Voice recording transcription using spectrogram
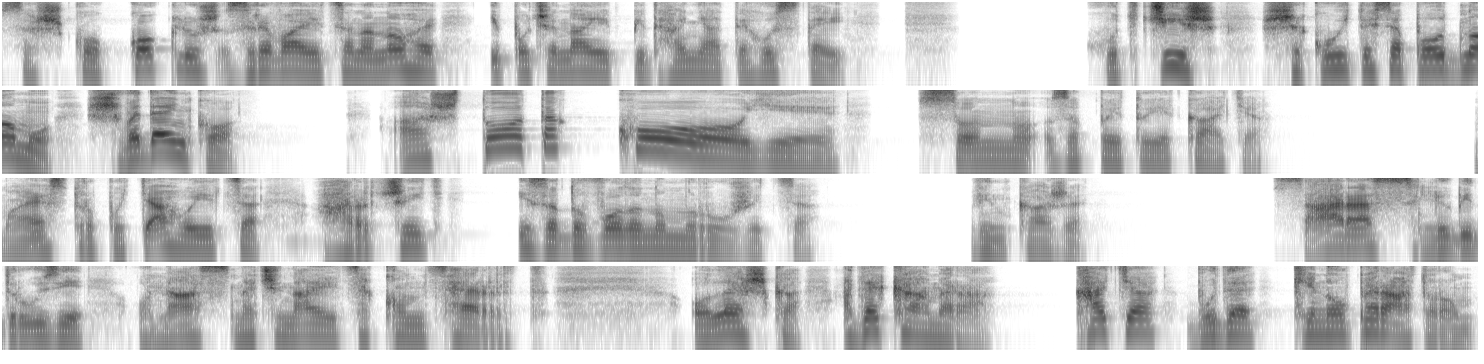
Сашко коклюш зривається на ноги і починає підганяти гостей. Хутчіш, шикуйтеся по одному, швиденько. А що такое? сонно запитує Катя. Маестро потягується, гарчить і задоволено мружиться. Він каже Зараз, любі друзі, у нас починається концерт. Олешка, а де камера? Катя буде кінооператором.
